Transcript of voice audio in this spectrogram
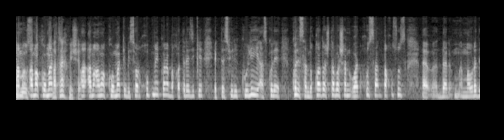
اما, اما کمک مطرح میشه. اما اما کمک بسیار خوب می‌کنه به خاطر اینکه یک تصویر کلی از کل کل صندوق داشته باشن و خصوصا به خصوص در مورد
